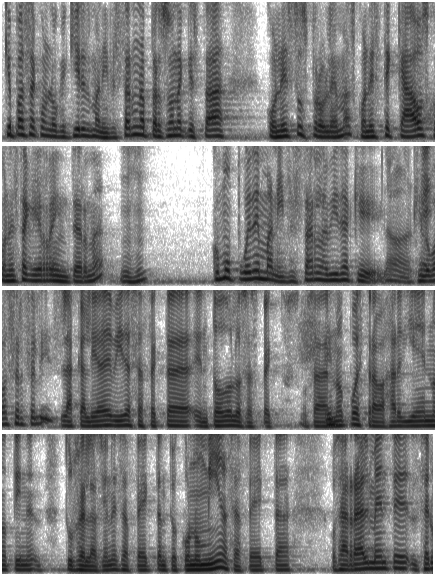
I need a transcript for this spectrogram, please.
¿Qué pasa con lo que quieres manifestar? Una persona que está con estos problemas, con este caos, con esta guerra interna, ¿cómo puede manifestar la vida que, lo eh, va a hacer feliz? La calidad de vida se afecta en todos los aspectos. O sea, no puedes trabajar bien, no tienes, tus relaciones se afectan, tu economía se afecta. O sea, realmente el ser,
